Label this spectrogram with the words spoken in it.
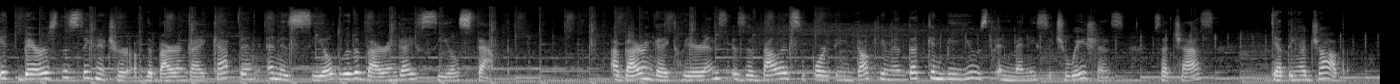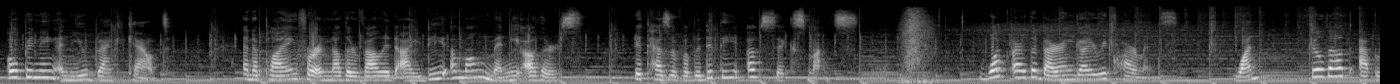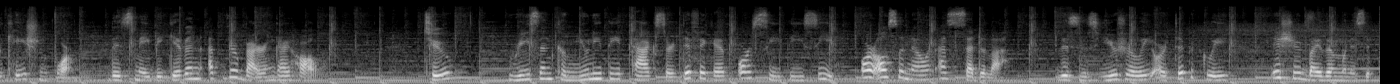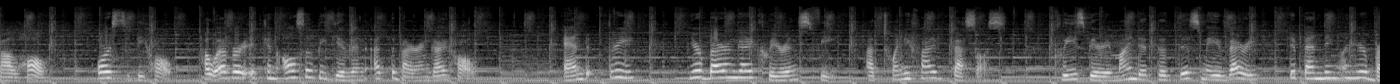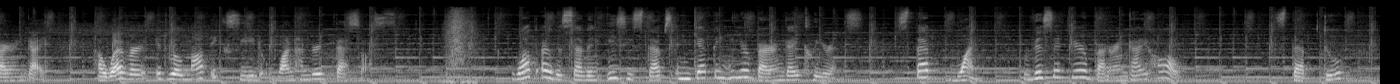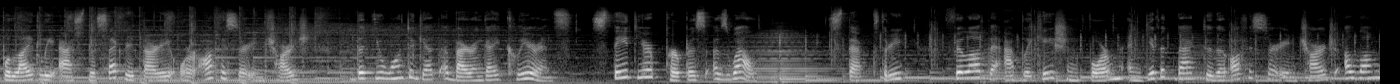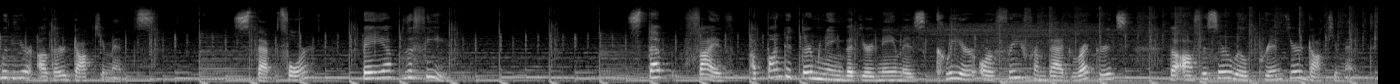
It bears the signature of the barangay captain and is sealed with a barangay seal stamp. A barangay clearance is a valid supporting document that can be used in many situations, such as getting a job, opening a new bank account, and applying for another valid ID among many others. It has a validity of 6 months. What are the barangay requirements? 1. Filled out application form. This may be given at your barangay hall. 2. Recent Community Tax Certificate or CTC, or also known as Cedula. This is usually or typically issued by the Municipal Hall or City Hall. However, it can also be given at the barangay hall. And 3. Your barangay clearance fee at 25 pesos. Please be reminded that this may vary depending on your barangay. However, it will not exceed 100 pesos. What are the 7 easy steps in getting your barangay clearance? Step 1. Visit your barangay hall. Step 2. Politely ask the secretary or officer in charge that you want to get a barangay clearance. State your purpose as well. Step 3. Fill out the application form and give it back to the officer in charge along with your other documents. Step 4 pay up the fee. Step 5. Upon determining that your name is clear or free from bad records, the officer will print your document.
